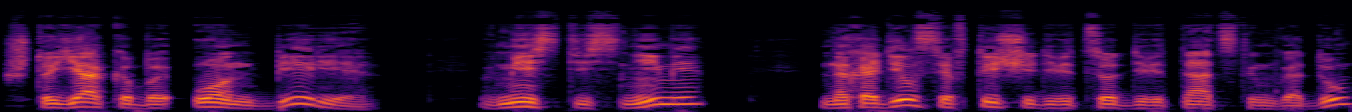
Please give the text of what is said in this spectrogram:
что якобы он, Берия, вместе с ними находился в 1919 году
